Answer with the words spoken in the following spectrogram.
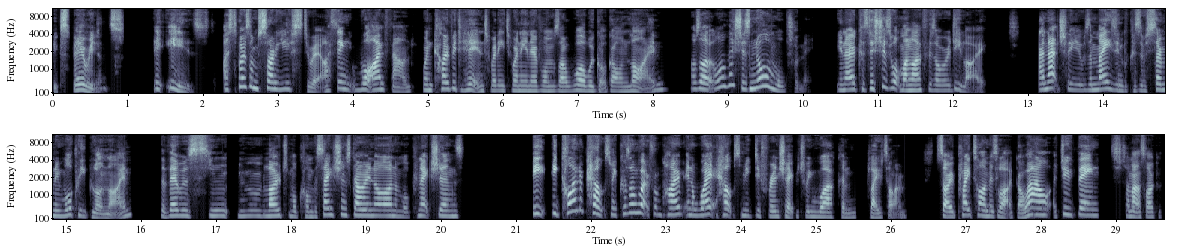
experience. It is. I suppose I'm so used to it. I think what I found when COVID hit in 2020 and everyone was like, well, we've got to go online, I was like, well, this is normal for me, you know, because this is what my life is already like. And actually, it was amazing because there were so many more people online that there was mm, loads more conversations going on and more connections it, it kind of helps me because I work from home in a way, it helps me differentiate between work and playtime. So playtime is like I go out, I do things, I'm outside with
